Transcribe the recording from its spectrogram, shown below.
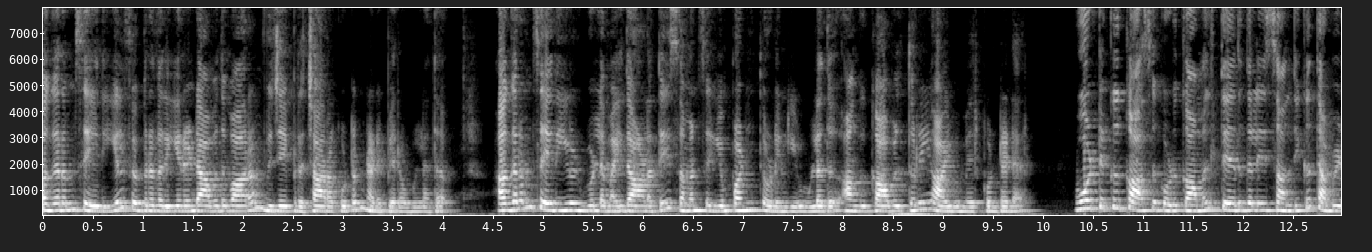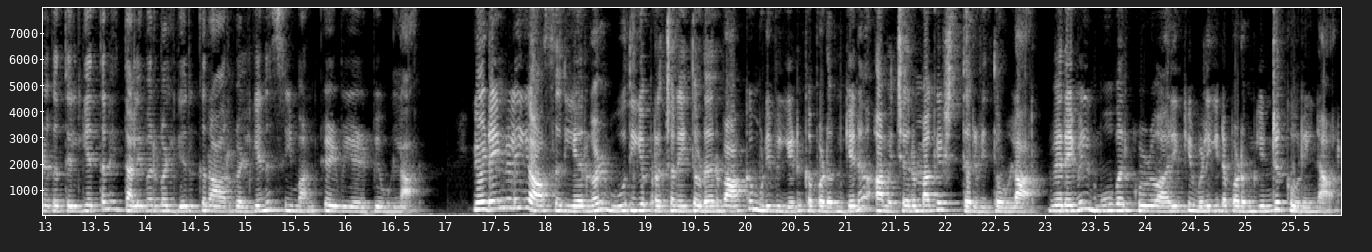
அகரம் செய்தியில் பிப்ரவரி இரண்டாவது வாரம் விஜய் பிரச்சார கூட்டம் நடைபெற உள்ளது அகரம் செய்தியில் உள்ள மைதானத்தை சமன் செய்யும் பணி தொடங்கியுள்ளது. அங்கு காவல்துறை ஆய்வு மேற்கொண்டனர். ஓட்டுக்கு காசு கொடுக்காமல் தேர்தலை சந்திக்க தமிழகத்தில் எத்தனை தலைவர்கள் இருக்கிறார்கள் என சீமான் கேள்வி எழுப்பியுள்ளார். இடைநிலை ஆசிரியர்கள் ஊதிய பிரச்சினை தொடர்பாக முடிவு எடுக்கப்படும் என அமைச்சர் மகேஷ் தெரிவித்துள்ளார். விரைவில் மூவர் குழு அறிக்கை வெளியிடப்படும் என்று கூறினார்.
